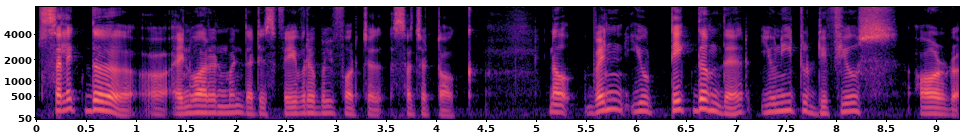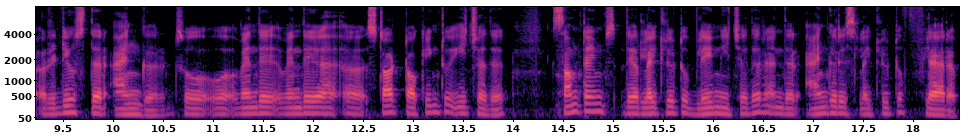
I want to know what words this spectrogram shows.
select the uh, environment that is favorable for such a talk now, when you take them there, you need to diffuse or reduce their anger. So, uh, when they when they uh, start talking to each other, sometimes they are likely to blame each other and their anger is likely to flare up.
